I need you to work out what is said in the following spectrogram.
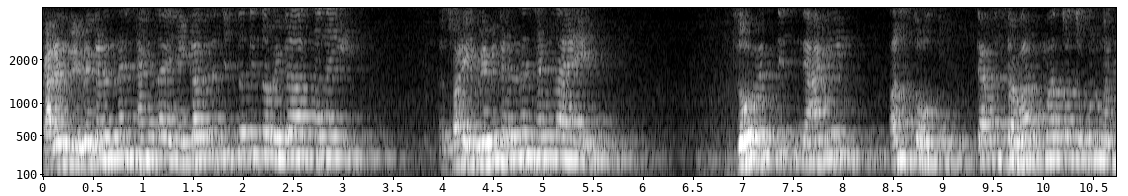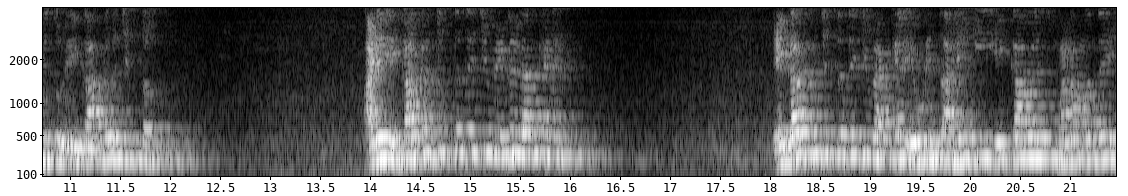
कारण विवेकानंदांनी सांगितलं आहे एकाग्र चित्ततेचा वेगळा अर्थ नाही. सॉरी विवेकानंदांनी सांगितलं आहे जो व्यक्ती ज्ञानी असतो त्याचा सर्वात महत्त्वाचा गुण म्हणजे तो एकाग्र चित्त असतो. आणि एकाग्र चित्ततेची वेगळी व्याख्या नाही. एकाग्र चित्ततेची व्याख्या एवढीच आहे की एका वेळेस मनामध्ये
